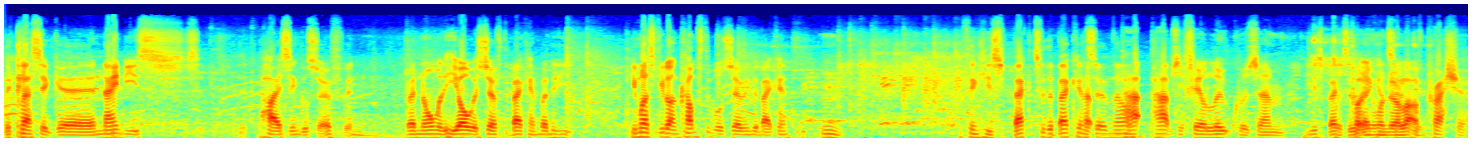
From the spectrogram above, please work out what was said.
the, classic uh, '90s high single serve. And but normally he always served the backhand, but he he must feel uncomfortable serving the backhand. I think he's back to the backhand Per- serve now. perhaps you feel Luke was um, He's back was putting him under a lot of here.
